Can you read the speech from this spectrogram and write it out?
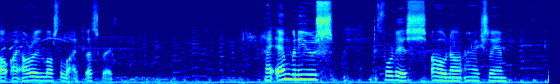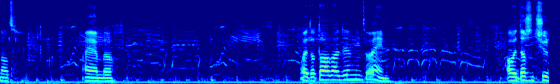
Oh, I already lost a life. That's great. I am gonna use for this. Oh no, I actually am not. I am though. Wait, I thought I didn't need to aim. Oh, it doesn't shoot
